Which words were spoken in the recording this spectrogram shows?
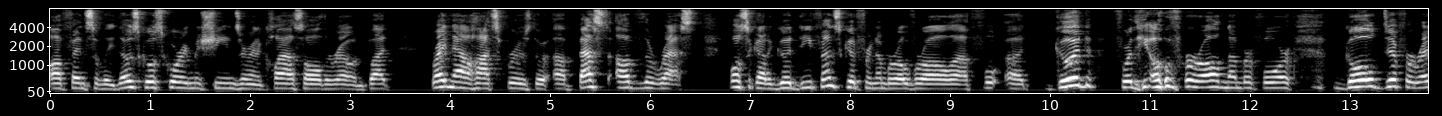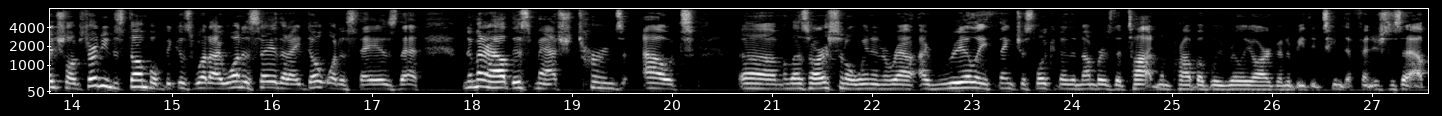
offensively. Those goal scoring machines are in a class all their own, but right now Hotspur is the uh, best of the rest. We've also got a good defense, good for number overall, uh, for, uh, good for the overall number four goal differential. I'm starting to stumble because what I want to say that I don't want to say is that no matter how this match turns out, um, unless Arsenal win in a rout, I really think just looking at the numbers that Tottenham probably really are going to be the team that finishes it out.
